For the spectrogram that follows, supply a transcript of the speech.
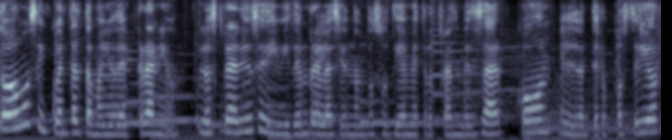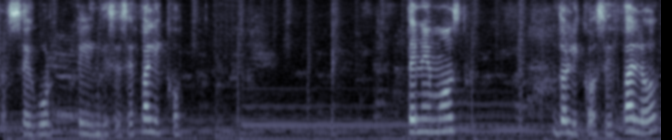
Tomamos en cuenta el tamaño del cráneo. Los cráneos se dividen relacionando su diámetro transversal con el anteroposterior según el índice cefálico. Tenemos dolicocefalo,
